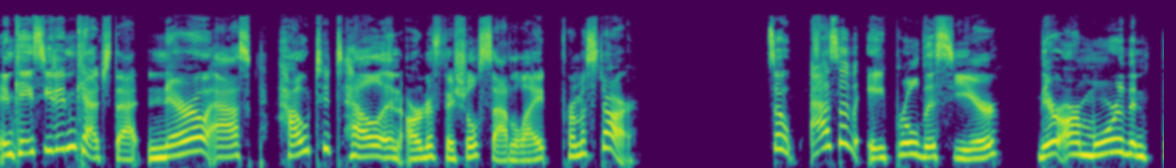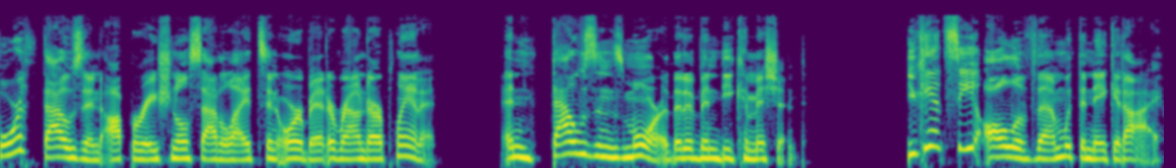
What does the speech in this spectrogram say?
In case you didn't catch that, Nero asked how to tell an artificial satellite from a star. So, as of April this year, there are more than 4,000 operational satellites in orbit around our planet, and thousands more that have been decommissioned. You can't see all of them with the naked eye,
